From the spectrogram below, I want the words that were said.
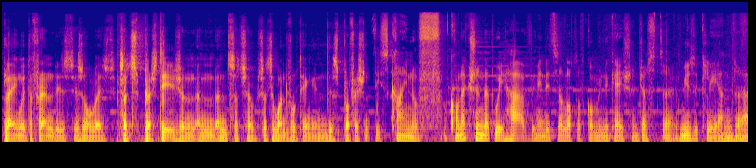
playing with a friend is, is always such prestige and, and, and such, a, such a wonderful thing in this profession. This kind of connection that we have, I mean, it's a lot of communication just uh, musically and, uh,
